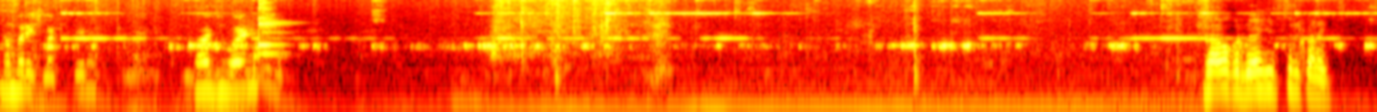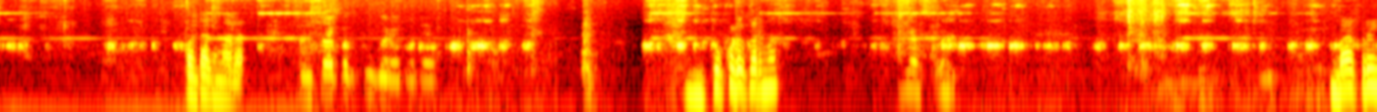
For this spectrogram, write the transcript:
नंबर एक लागते ना. भाजी वाढली. गावाकडे अशी चूल करायची. पटाकणारा आणि स्वयंपाक तू करायचा त्या तुकडं करणार? गॅसवर भाकरी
